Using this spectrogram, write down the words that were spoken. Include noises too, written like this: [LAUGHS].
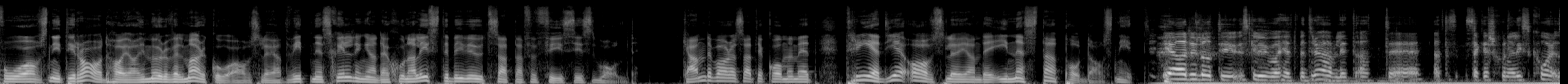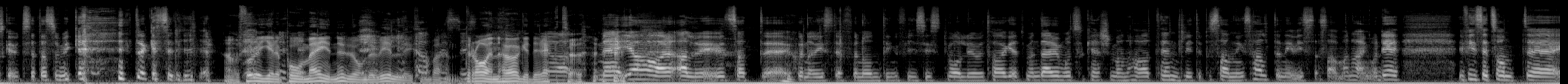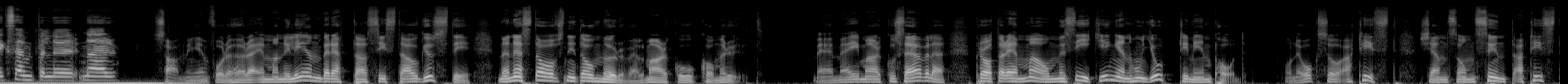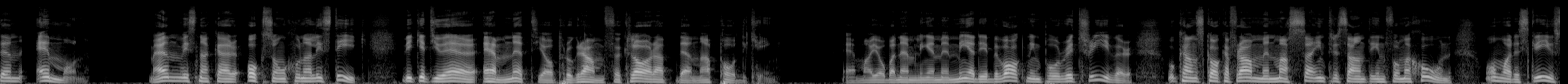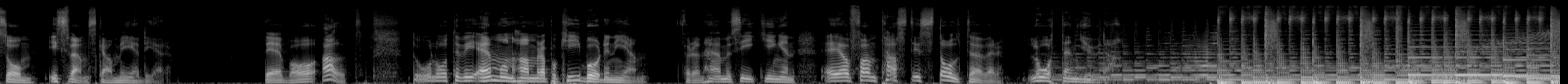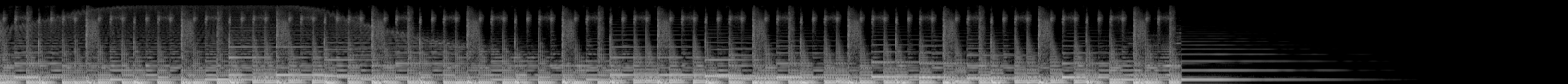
Två avsnitt i rad har jag i Murvelmarko avslöjat vittnesskildringar där journalister blivit utsatta för fysiskt våld. Kan det vara så att jag kommer med ett tredje avslöjande i nästa poddavsnitt? Ja, det låter ju, skulle ju vara helt bedrövligt att, eh, att stackars journalistkåren ska utsättas så mycket [LAUGHS] trakasserier. Annars får du ge dig på mig nu om du vill. Liksom. Ja, dra en höger direkt. Ja, nej, jag har aldrig utsatt eh, journalister för någonting fysiskt våld överhuvudtaget. Men däremot så kanske man har tänt lite på sanningshalten i vissa sammanhang. Och det, det finns ett sånt eh, exempel när, när Sanningen får du höra Emma Nylén berätta sista augusti när nästa avsnitt av Murvel Marco kommer ut. Med mig, Marco Sävele, pratar Emma om musikingen hon gjort till min podd. Hon är också artist, känd som syntartisten Emmon. Men vi snackar också om journalistik, vilket ju är ämnet jag programförklarat denna podd kring. Emma jobbar nämligen med mediebevakning på Retriever och kan skaka fram en massa intressant information om vad det skrivs om i svenska medier. Det var allt. Då låter vi Emmon hamra på keyboarden igen. För den här musikingen är jag fantastiskt stolt över. Låt den ljuda.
